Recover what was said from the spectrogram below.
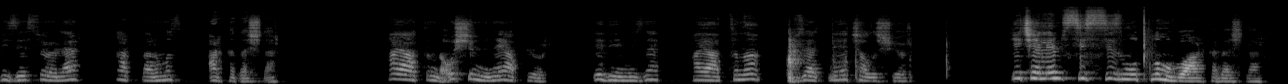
bize söyler kartlarımız arkadaşlar. Hayatında o şimdi ne yapıyor dediğimizde hayatını düzeltmeye çalışıyor. Geçelim sizsiz mutlu mu bu arkadaşlar?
